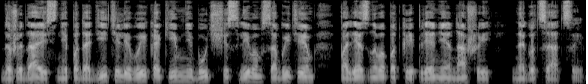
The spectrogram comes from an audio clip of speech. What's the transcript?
дожидаясь, не подадите ли вы каким-нибудь счастливым событием полезного подкрепления нашей негоциации.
